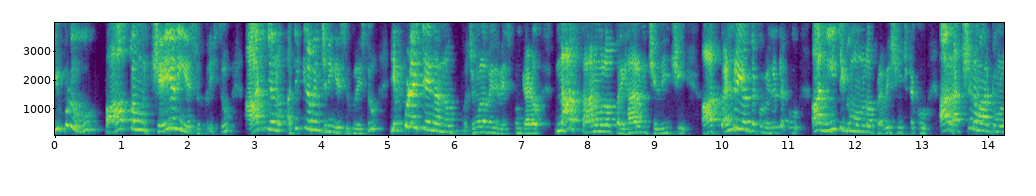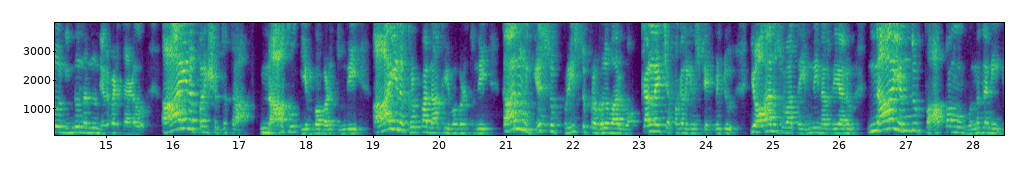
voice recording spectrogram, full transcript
ఇప్పుడు పాపము చేయని యేసుక్రీస్తు ఆజ్ఞను అతిక్రమించిన యేసుక్రీస్తు ఎప్పుడైతే నన్ను భుజముల మీద వేసుకుంటాడో నా స్థానంలో పరిహారం చెల్లించి ఆ తండ్రి యొద్దకు వెళ్ళుటకు ఆ నీతి గుమ్మంలో ప్రవేశించుటకు ఆ రక్షణ మార్గంలో నిన్ను నన్ను నిలబెడతాడో ఆయన పరిశుద్ధత నాకు ఇవ్వబడుతుంది. ఆయన కృప నాకు ఇవ్వబడుతుంది. కారణం యేసు క్రీస్తు ప్రభుల వారు ఒక్కళ్ళే చెప్పగలిగిన స్టేట్మెంట్ యోహాను స్వాత ఎనిమిది నలభై ఆరు నా ఎందు పాపము ఉన్నదని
